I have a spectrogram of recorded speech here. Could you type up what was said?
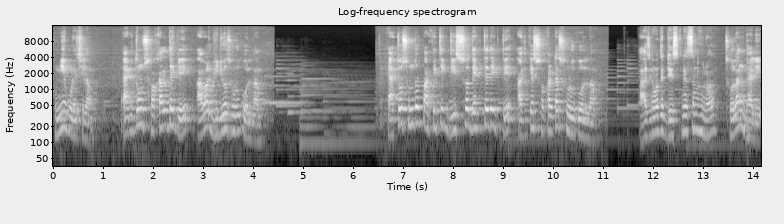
ঘুমিয়ে পড়েছিলাম। একদম সকাল থেকে আবার ভিডিও শুরু করলাম। এত সুন্দর প্রাকৃতিক দৃশ্য দেখতে দেখতে আজকে সকালটা শুরু করলাম। আজকে আমাদের ডেস্টিনেশন হলো সোলাং ভ্যালি।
